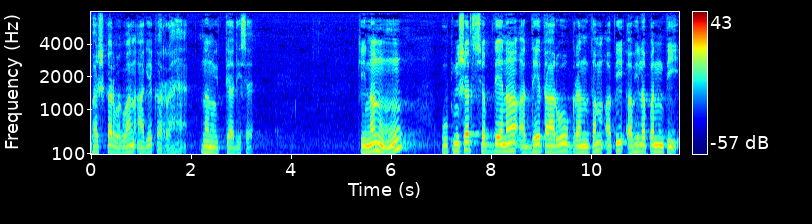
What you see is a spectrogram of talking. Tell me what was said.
भाष्कर भगवान आगे कर रहे हैं, ननु इत्यादि से। कि ननु उपनिषद शब्देन अध्येतारो ग्रंथम अपि अभिलपंती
